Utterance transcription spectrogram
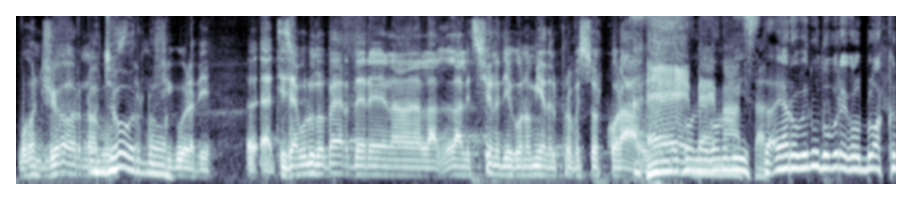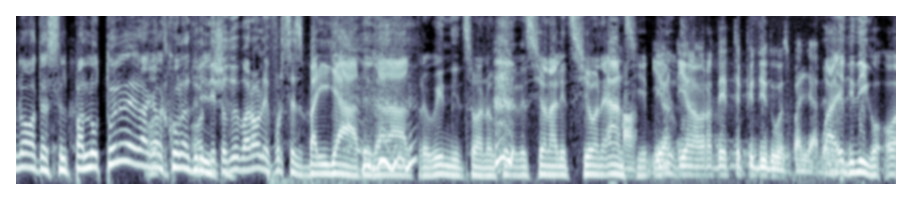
Buongiorno. Buongiorno. Augusto, figurati. Eh, ti sei voluto perdere la, la, la, lezione di economia del professor Corallo eh, con beh, l'economista. mazza. ero venuto pure col block notice il pallottolino e la calcolatrice. ho detto due parole forse sbagliate tra l'altro quindi insomma non credo che sia una lezione anzi ah, io, io, ne avrò dette più di due sbagliate. Guarda, io ti dico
